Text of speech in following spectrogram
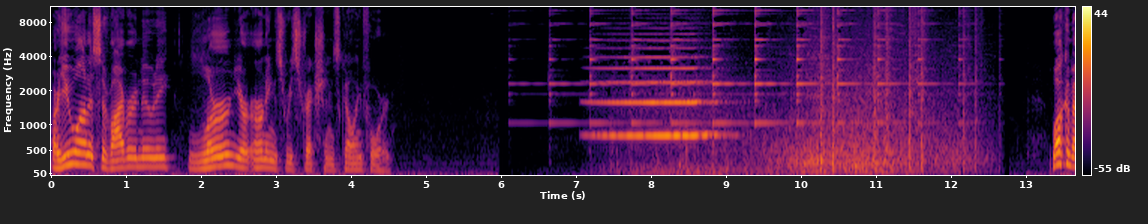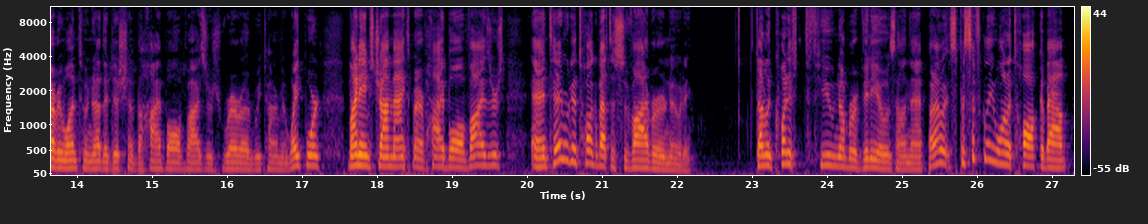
Are you on a survivor annuity? Learn your earnings restrictions going forward. Welcome everyone to another edition of the Highball Advisors Railroad Retirement Whiteboard. My name is John McNamara of Highball Advisors and today we're going to talk about the survivor annuity. I've done quite a few number of videos on that, but I specifically want to talk about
